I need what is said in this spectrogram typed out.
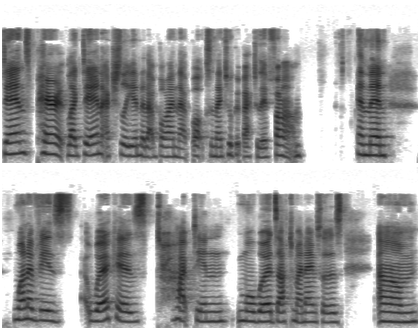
Dan's parent, like Dan, actually ended up buying that box, and they took it back to their farm. And then one of his workers typed in more words after my name, so it was um,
